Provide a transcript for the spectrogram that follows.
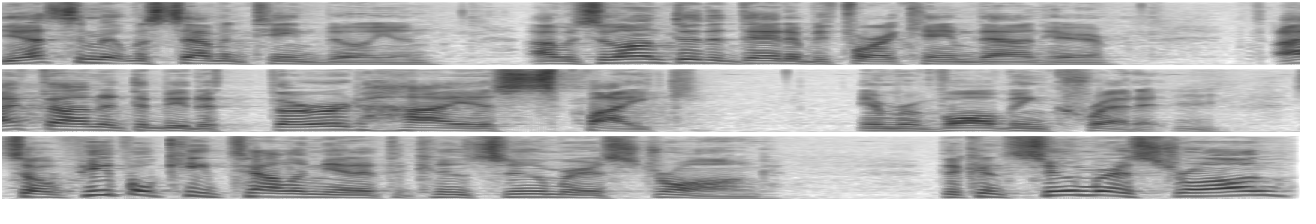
The estimate was 17 billion. I was going through the data before I came down here. I found it to be the third highest spike in revolving credit. So people keep telling me that the consumer is strong. The consumer is strong?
